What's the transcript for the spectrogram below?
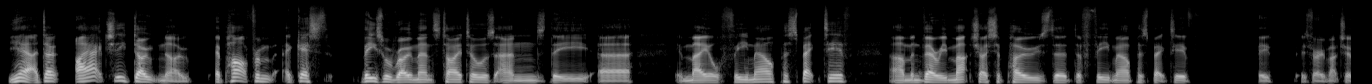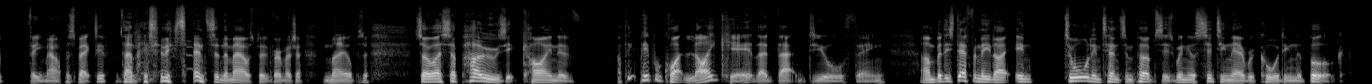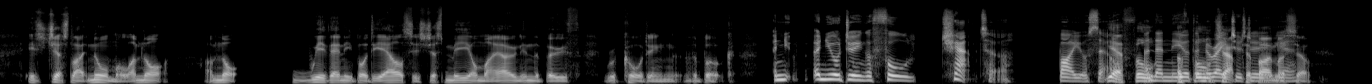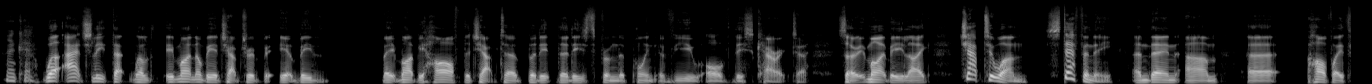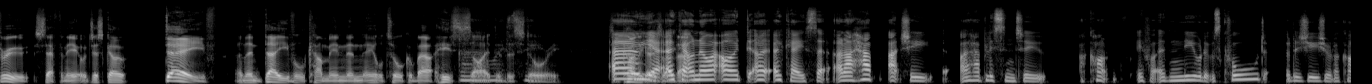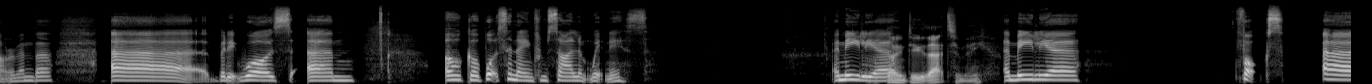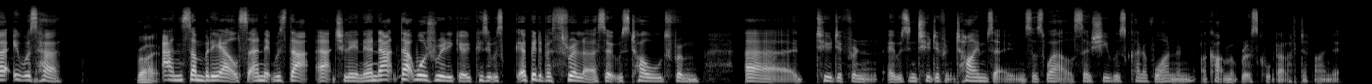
Yeah, I don't. I actually don't know. Apart from, I guess these were romance titles and the uh, male female perspective, um, and very much, I suppose, the the female perspective is, is very much a female perspective. If that makes any sense, and the male perspective very much a male perspective. So I suppose it kind of. I think people quite like it that that dual thing, um, but it's definitely like in to all intents and purposes when you're sitting there recording the book, it's just like normal. I'm not. I'm not with anybody else. It's just me on my own in the booth recording the book. And you, and you're doing a full chapter by yourself. Yeah, full. And then the other narrator chapter do, by yeah. myself. Okay. Well, actually, that well, it might not be a chapter. It, it'll be. It might be half the chapter, but it that is from the point of view of this character. So it might be like chapter one, Stephanie, and then um uh halfway through Stephanie, it'll just go Dave, and then Dave will come in and he'll talk about his Oh, side I of the see. story. So Oh yeah. like okay. that. Oh, no. I, I- okay. So and I have actually I have listened to. I can't if I knew what it was called, but as usual, I can't remember. Uh, but it was. Um, oh God, what's the name from Silent Witness? Amelia. Don't do that to me. Amelia Fox. Uh, it was her Right. and somebody else, and it was that actually, and, and that that was really good because it was a bit of a thriller. So it was told from uh, two different. It was in two different time zones as well. So she was kind of one, and I can't remember what it was called. I'll have to find it.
